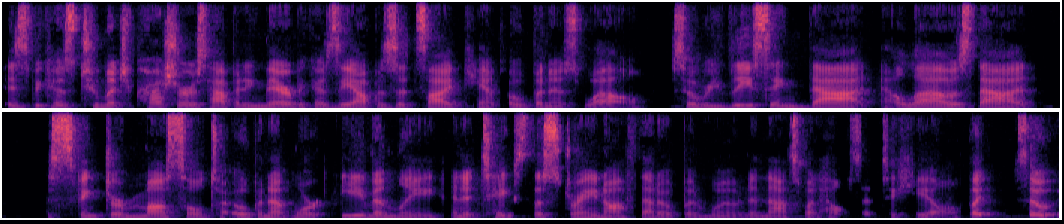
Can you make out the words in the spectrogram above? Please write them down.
is because too much pressure is happening there because the opposite side can't open as well. So releasing that allows that sphincter muscle to open up more evenly and it takes the strain off that open wound and that's what helps it to heal. But so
